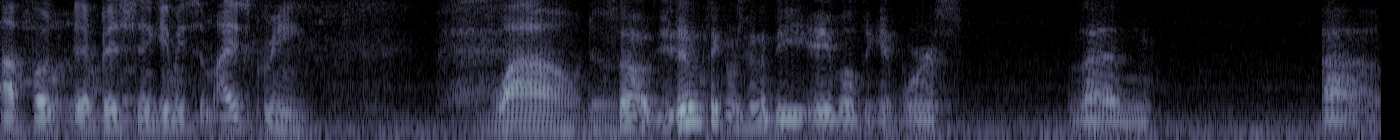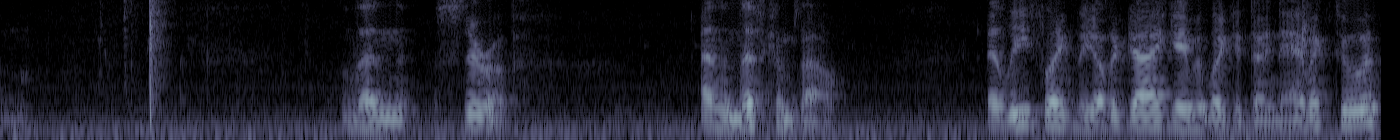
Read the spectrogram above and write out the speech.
I fucked that bitch and give me some ice cream. Wow, dude. So you didn't think it was going to be able to get worse than, um, than syrup, and then this comes out. At least like the other guy gave it like a dynamic to it.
